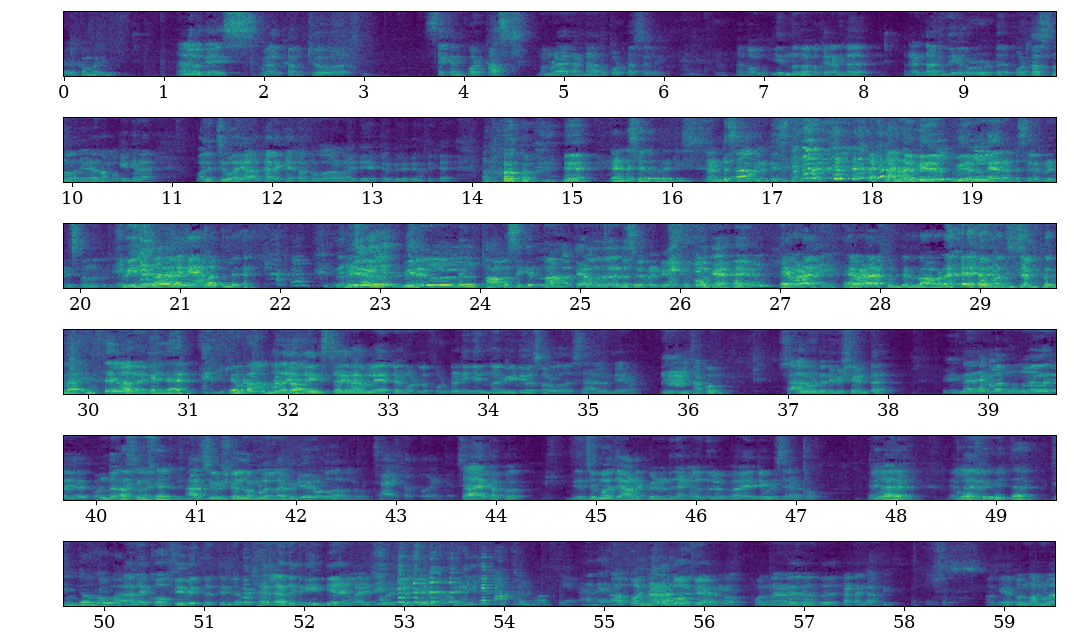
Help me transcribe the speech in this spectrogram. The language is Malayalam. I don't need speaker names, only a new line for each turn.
വെൽക്കം പറയും
hello guys welcome to our second podcast നമ്മുടെ രണ്ടാമത്തെ പോഡ്കാസ്റ്റ് അല്ലേ? അപ്പം ഇന്ന് നമുക്ക് രണ്ട് രണ്ട് അതിഥികളോടുണ്ട്. പോഡ്കാസ്റ്റ് എന്ന് പറഞ്ഞു കഴിഞ്ഞാൽ നമുക്കിങ്ങനെ വലിച്ചു വാരി ആൾക്കാരെ കയറ്റാന്നുള്ളതാണ് അതിന്റെ ഏറ്റവും വലിയ ബെനിഫിറ്റ്
രണ്ട് സെലിബ്രിറ്റീസ്
രണ്ട് സെലിബ്രിറ്റീസ് നമ്മുടെ വിരൽ വിരലിലെ രണ്ട് സെലിബ്രിറ്റീസ് വന്നിട്ടുണ്ട്.
കേരളത്തിൽ
വിരൽ വിരലിൽ താമസിക്കുന്ന കേരളത്തിലെ രണ്ട് സെലിബ്രിറ്റികൾ ഇപ്പൊ ഓക്കെ
എവിടെ എവിടെ ഫുഡ് ഉണ്ടോ അവിടെ? പ്രത്യക്ഷപ്പെടുന്ന ഇൻസ്റ്റയിൽ ഞാൻ എവിടെ ഫുഡ് ഉണ്ടോ?
ഇൻസ്റ്റാഗ്രാമിൽ ഏറ്റവും കൂടുതൽ ഫുഡ് അടിക്കുന്ന വീഡിയോസ് ഉള്ളത് ഷാലുവിന്റെയാണ് അപ്പം ഷാലുണ്ട് നിമിഷമുണ്ട് പിന്നെ ഞങ്ങളെ മൂന്ന് പേര് ഉണ്ട്.
As usual.
ആസ് യൂഷ്വൽ നമ്മൾ എല്ലാ വീഡിയോയിലും ഉള്ളതാണല്ലോ.
ചായക്കപ്പ്
ചായക്കപ്പ്. ഇത് ചുമ്മാ ജാടക്ക് വേണ്ടിട്ട് ഞങ്ങൾ ഇന്നൊരു വെറൈറ്റി പിടിച്ച കേട്ടോ. എല്ലാരും
കോഫി വിത്ത് ടിൻഡോ എന്നുള്ള
അതെ കോഫി വിത്ത് ടിൻഡോ പക്ഷെ അല്ലാതെ ഗ്രീൻ ടീ ഞങ്ങൾ ആ പൊന്നാട കോഫിയാ കേട്ടോ. പൊന്നാടതിനകത്ത് കട്ടൻ കാപ്പി ഓക്കെ അപ്പം നമ്മൾ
